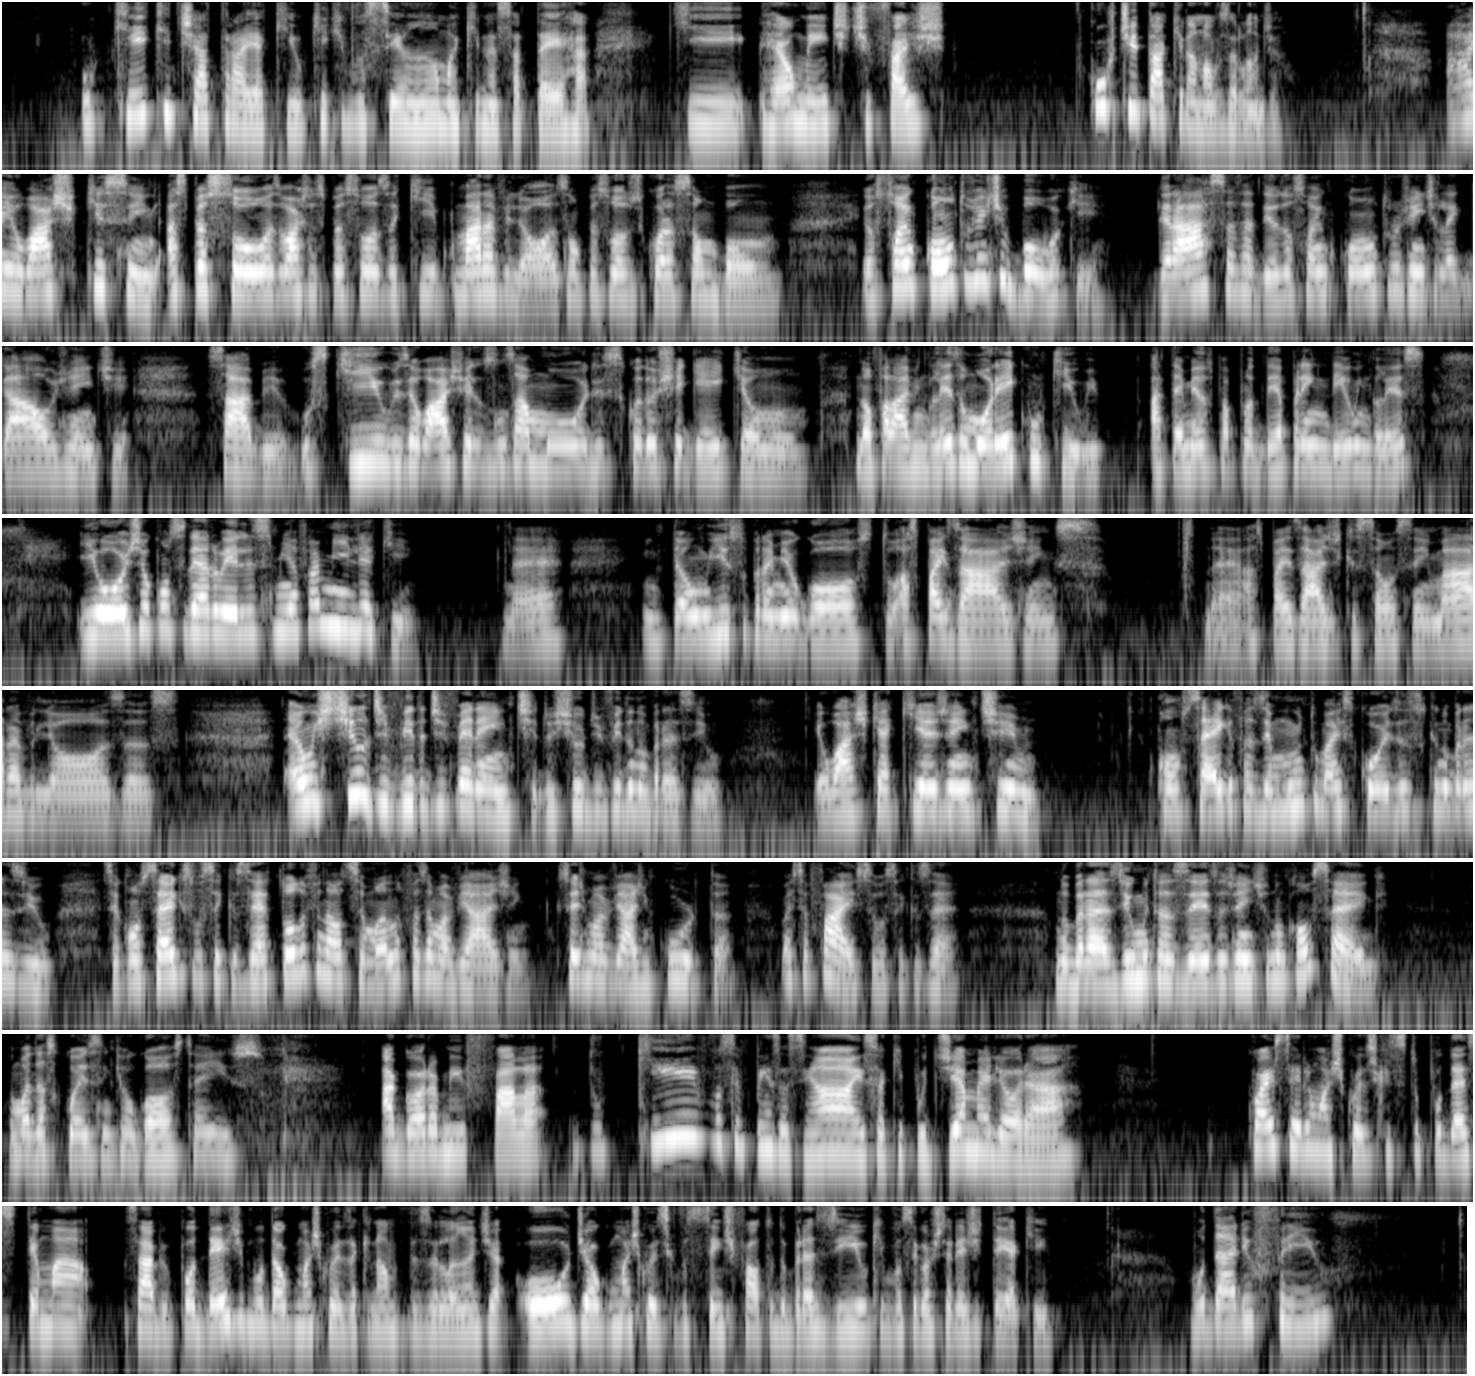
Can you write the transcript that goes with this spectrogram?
O que que te atrai aqui? O que que você ama aqui nessa terra que realmente te faz curtir estar aqui na Nova Zelândia? Ah, eu acho que assim, as pessoas, eu acho as pessoas aqui maravilhosas, são pessoas de coração bom. Eu só encontro gente boa aqui. Graças a Deus, eu só encontro gente legal, gente, sabe? Os kiwis, eu acho eles uns amores. Quando eu cheguei, que eu não, não falava inglês, eu morei com kiwi, até mesmo para poder aprender o inglês. E hoje eu considero eles minha família aqui, né? Então, isso para mim eu gosto. As paisagens, né? As paisagens que são assim maravilhosas. É um estilo de vida diferente do estilo de vida no Brasil. Eu acho que aqui a gente consegue fazer muito mais coisas do que no Brasil. Você consegue, se você quiser, todo final de semana fazer uma viagem, que seja uma viagem curta, mas você faz se você quiser. No Brasil, muitas vezes a gente não consegue. Uma das coisas assim, que eu gosto é isso. Agora me fala do que você pensa assim, ah, isso aqui podia melhorar. Quais seriam as coisas que se tu pudesse ter uma, sabe, o poder de mudar algumas coisas aqui na Nova Zelândia ou de algumas coisas que você sente falta do Brasil que você gostaria de ter aqui? Mudaria o frio,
